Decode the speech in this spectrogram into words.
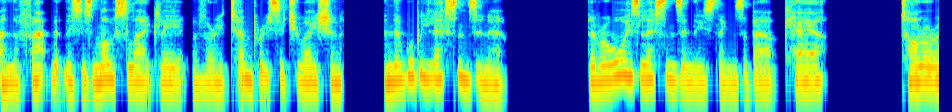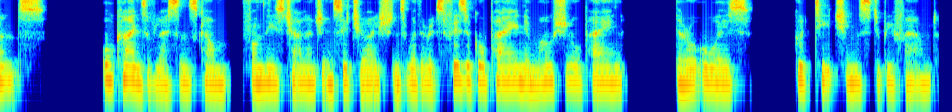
and the fact that this is most likely a very temporary situation and there will be lessons in it. There are always lessons in these things about care, tolerance, all kinds of lessons come from these challenging situations, whether it's physical pain, emotional pain, there are always good teachings to be found.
